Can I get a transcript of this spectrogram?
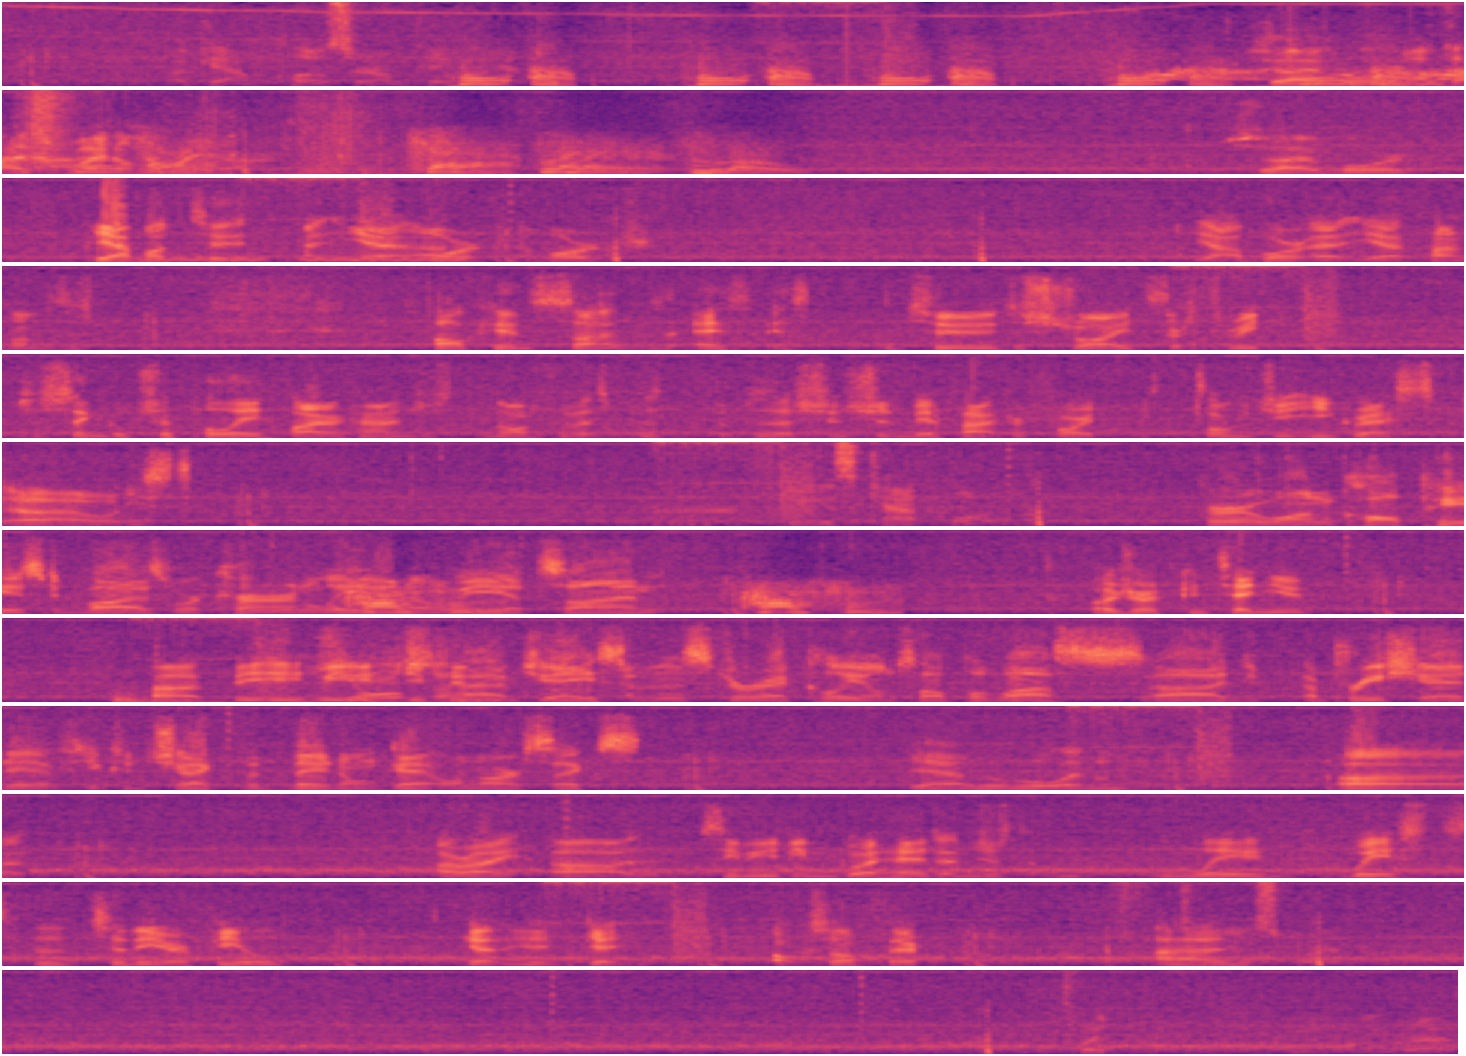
Okay, I'm closer, I'm taking Pull it. up. Pull up, pull up, pull up. Should pull I board? Up, Rockeye's right on the radar. Cat flare, low. Should I abort? Yeah, I'm on two. Uh, yeah, abort, um, abort. Yeah, abort. Uh, yeah, Phantom's Falcon Sun is, is two destroyed or three. It's a single AAA fire can just north of its position shouldn't be a factor for you as long as you egress uh, east. Please Cat 1. Very one, call peace. Advise we're currently Caution. NOE at time. Caution. Roger, continue. Uh, BE, we also can... have J7s directly on top of us. Uh, I'd appreciate it if you could check that they don't get on R6. Yeah, we'll roll in them. Uh, Alright, uh, CB team, go ahead and just lay waste to, to the airfield. Get get box off there. And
